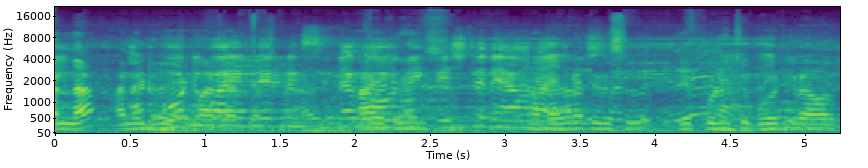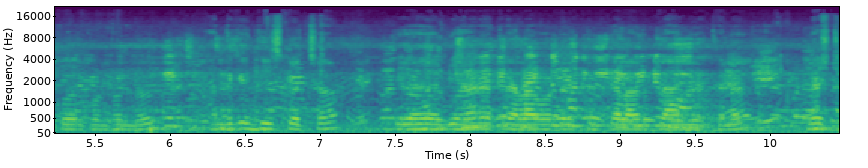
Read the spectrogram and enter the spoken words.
అన్న బాగా తెలుసు? ఎప్పటి నుంచి బోట్కి రావాలి కోరుకుంటుందో? అందుకే తీసుకొచ్చాం. విహారయాత్ర ఎలా ఉంటుంది ఎలా ప్లాన్ చేస్తున్నా నెక్స్ట్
